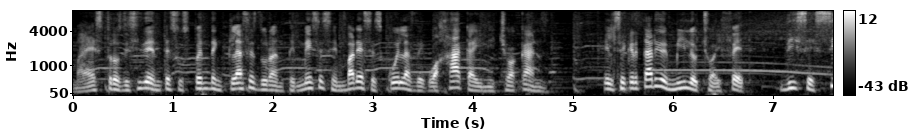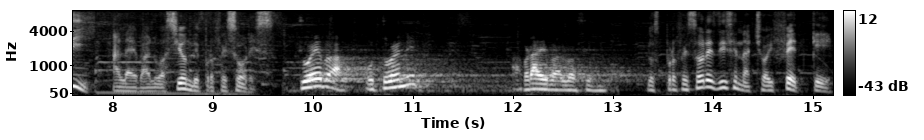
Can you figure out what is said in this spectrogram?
Maestros disidentes suspenden clases durante meses en varias escuelas de Oaxaca y Michoacán. El secretario Emilio Chuaifet dice sí a la evaluación de profesores. Llueva o truene, habrá evaluación. Los profesores dicen a Chuaifet que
